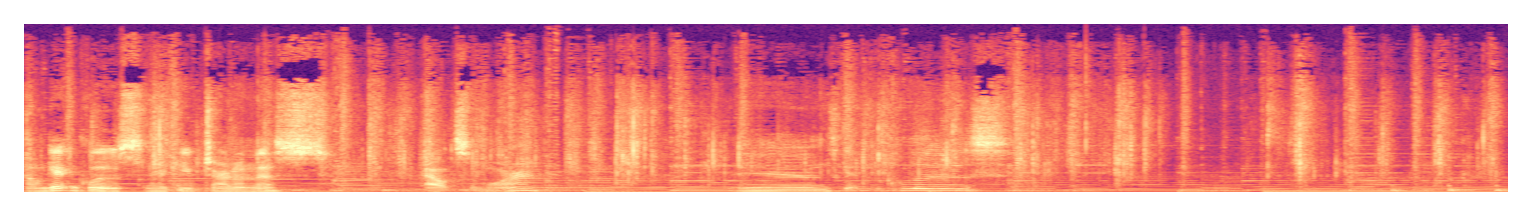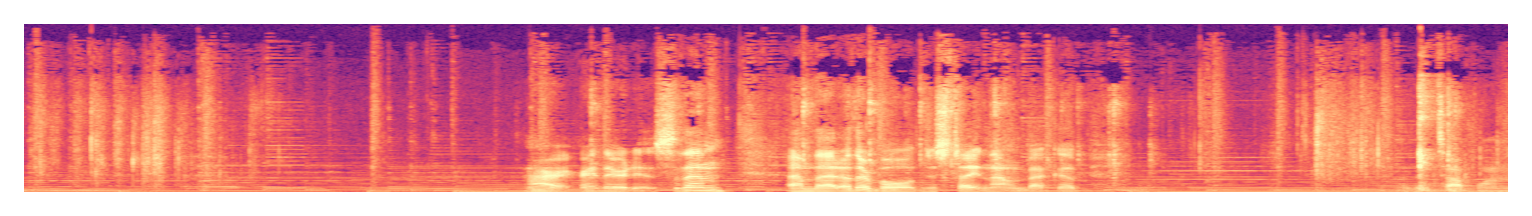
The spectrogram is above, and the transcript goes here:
I'm getting close. I'm gonna keep turning this out some more. And it's getting close. All right, right there it is. So then um, that other bolt, just tighten that one back up. The top one.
